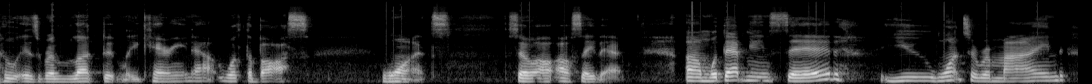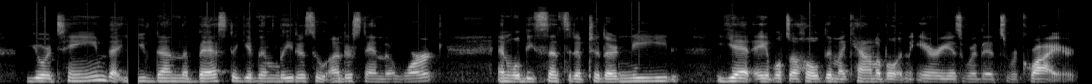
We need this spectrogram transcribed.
who is reluctantly carrying out what the boss wants. So I'll, I'll say that. Um, with that being said, you want to remind your team that you've done the best to give them leaders who understand their work and will be sensitive to their need, yet able to hold them accountable in areas where that's required.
